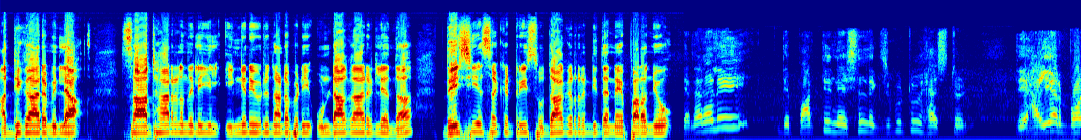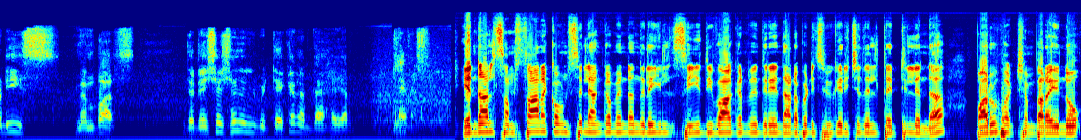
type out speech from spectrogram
അധികാരമില്ല സാധാരണ നിലയിൽ ഇങ്ങനെയൊരു നടപടി ഉണ്ടാകാറില്ലെന്ന് ദേശീയ സെക്രട്ടറി സുധാകർ റെഡ്ഡി തന്നെ പറഞ്ഞു level. എന്നാൽ സംസ്ഥാന കൗൺസിൽ അംഗം എന്ന നിലയിൽ സി ദിവാകരനെതിരെ നടപടി സ്വീകരിച്ചതിൽ തെറ്റില്ലെന്ന് മറുപക്ഷം പറയുന്നു.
